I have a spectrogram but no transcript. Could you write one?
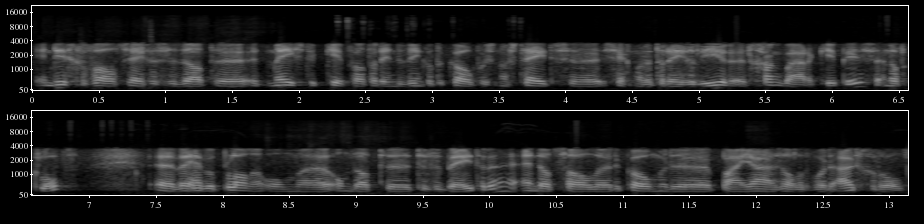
In dit geval zeggen ze dat het meeste kip wat er in de winkel te kopen is... nog steeds zeg maar het reguliere, het gangbare kip is. En dat klopt. wij hebben plannen om, om dat te verbeteren. En dat zal de komende paar jaar zal het worden uitgerold.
